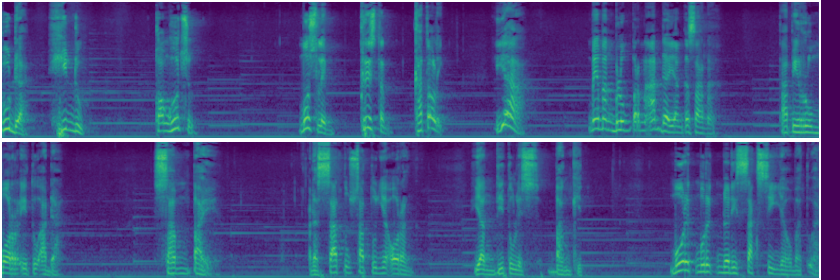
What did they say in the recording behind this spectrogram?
Buddha, Hindu, Konghucu, Muslim, Kristen, Katolik. Ya, Memang belum pernah ada yang ke sana. Tapi rumor itu ada. Sampai ada satu-satunya orang yang ditulis bangkit. Murid-murid menjadi saksinya umat Tuhan.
